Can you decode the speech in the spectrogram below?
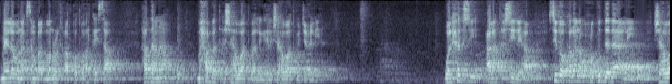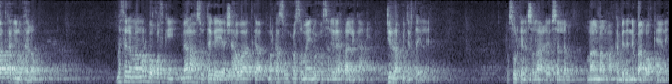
meelo wanaagsan baad mararka qaarkood ku arkaysaa. Haddana maxabat ashahawaat baa laga helay shahawaadku jecel yahay. Wاlxirsi calىa taxsiiliha sidoo kalena wuxuu ku dadaalay shahawaadka inuu helo maala ma mar buu qofkii meelahaasuu tegaya shahawaadka markaasu wuxuu samayn wuxuusan ilaah raalli ka ahayn jiraa ku jirta ile rasuulkeena sal اllahu alيه wasalam maalin maalmaha ka mida nin baa loo keenay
